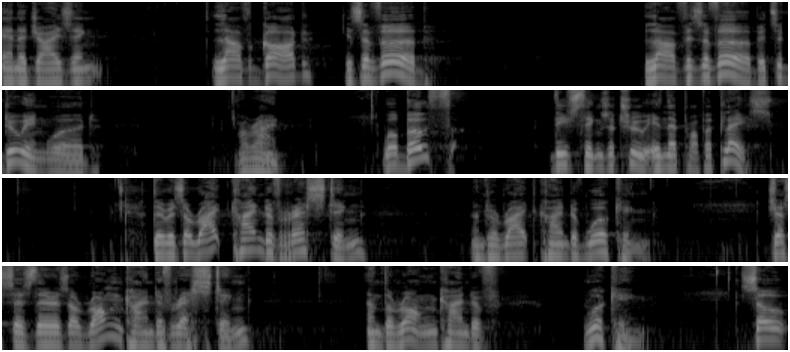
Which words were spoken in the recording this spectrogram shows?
energizing? Love God is a verb. Love is a verb, it's a doing word. All right. Well, both these things are true in their proper place. There is a right kind of resting and a right kind of working, just as there is a wrong kind of resting and the wrong kind of working. So,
